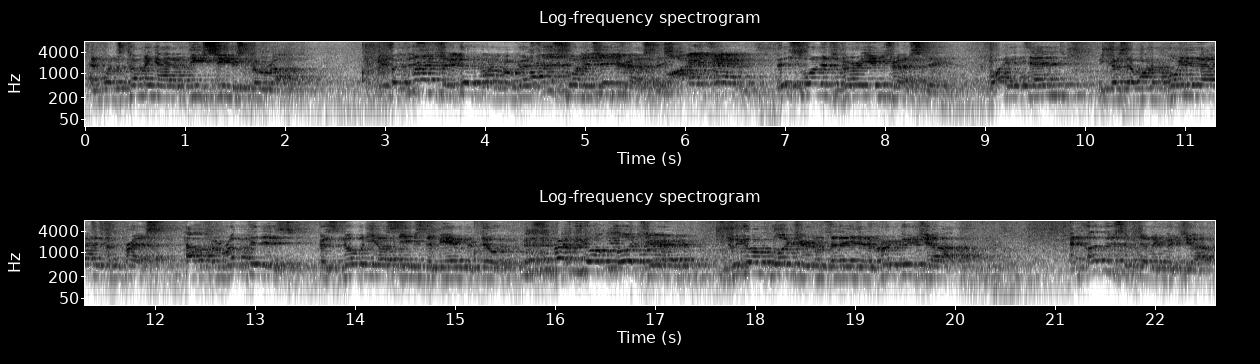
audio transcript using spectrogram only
And what's coming out of D.C. is corrupt. But this is a good one because this one is interesting. Very interesting. Why attend? Because I want to point it out to the press how corrupt it is, because nobody else seems to be able to do it. New York Law Journal, New York Law Journal today did a very good job, and others have done a good job.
